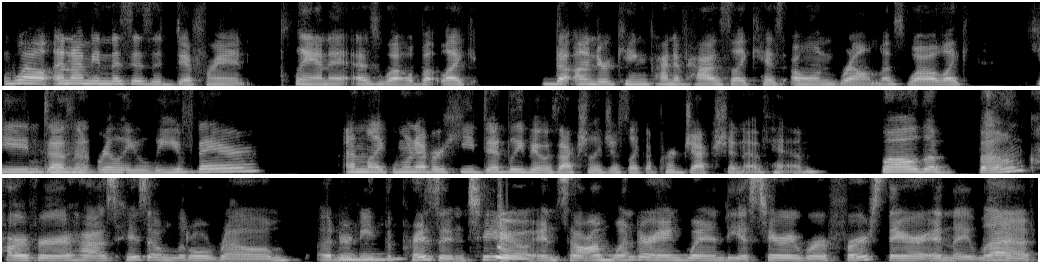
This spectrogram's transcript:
Well, and I mean, this is a different planet as well, but like the Underking kind of has like his own realm as well. Like he mm-hmm. doesn't really leave there. And like whenever he did leave, it was actually just like a projection of him. Well, the bone carver has his own little realm underneath mm-hmm. the prison too. And so I'm wondering when the Asteri were first there and they left,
